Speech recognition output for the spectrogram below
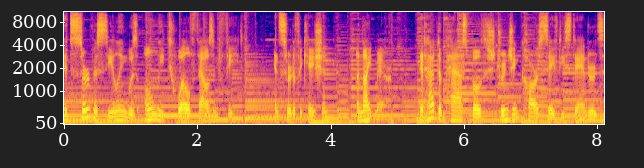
Its service ceiling was only 12,000 feet, and certification, a nightmare. It had to pass both stringent car safety standards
